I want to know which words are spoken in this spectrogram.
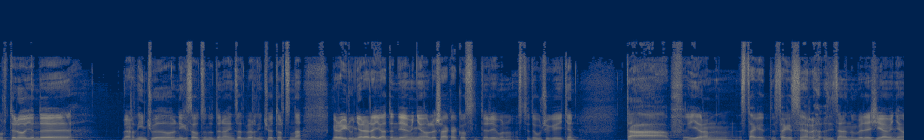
urtero jende berdintxu edo nik izautzen dutena bintzat berdintxu etortzen da. Gero iruñarara joaten dira, baina lesakako ziteri, bueno, ez dute gutxik egiten. Eta egiaran ez dakit, ez dakit zer izanen duen berexia, baina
